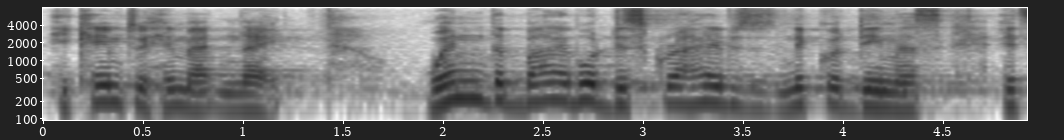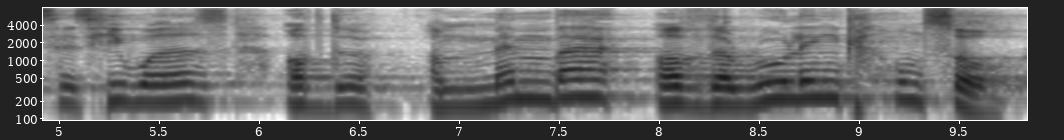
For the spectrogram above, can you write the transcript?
He came to him at night. When the Bible describes Nicodemus, it says he was of the a member of the ruling council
